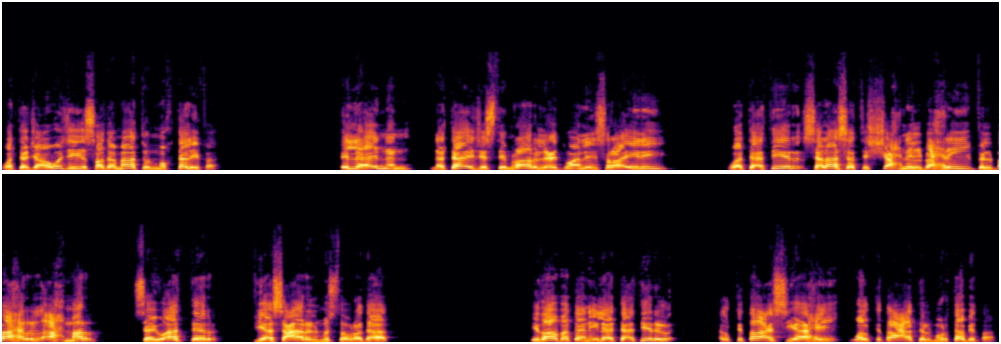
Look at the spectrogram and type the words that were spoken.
وتجاوزه صدمات مختلفة إلا أن نتائج استمرار العدوان الإسرائيلي وتأثير سلاسة الشحن البحري في البحر الأحمر سيؤثر في أسعار المستوردات إضافة إلى تأثير القطاع السياحي والقطاعات المرتبطة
